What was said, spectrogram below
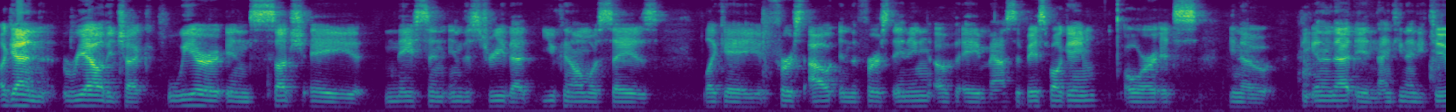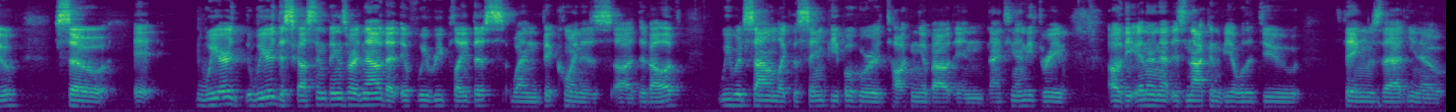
Again, reality check. We are in such a nascent industry that you can almost say is like a first out in the first inning of a massive baseball game, or it's you know the internet in 1992. So it, we are we are discussing things right now that if we replayed this when Bitcoin is uh, developed, we would sound like the same people who were talking about in 1993. Oh, the internet is not going to be able to do things that you know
